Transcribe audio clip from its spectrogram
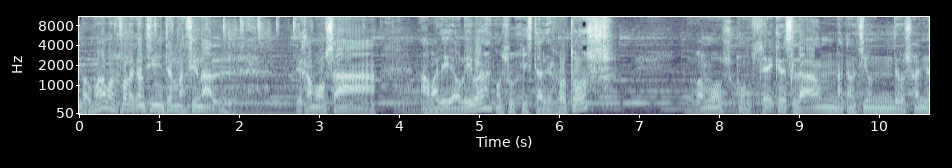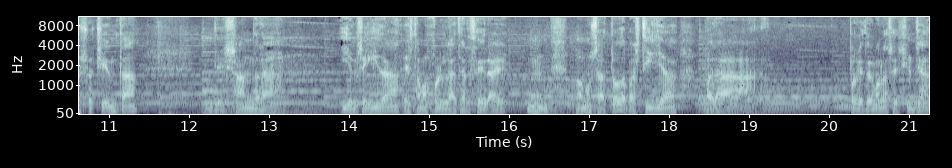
Nos vamos con la canción internacional. Dejamos a, María Oliva con sus cristales rotos. Nos vamos con Secret Slam, una canción de los años 80 de Sandra. Y enseguida estamos con la tercera, ¿eh? Vamos a toda pastilla para... Porque tenemos la sección ya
